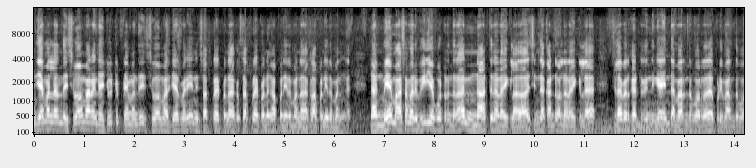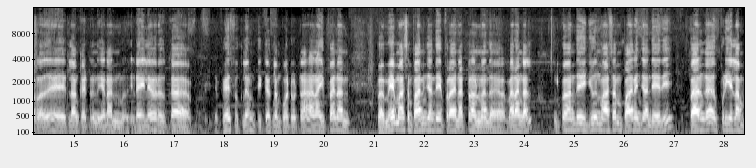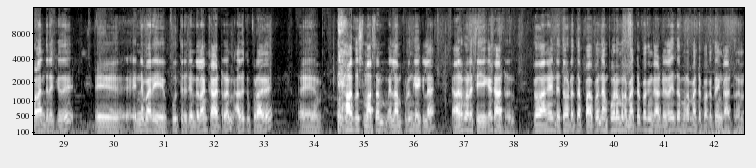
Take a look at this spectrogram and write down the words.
நான் ஜெர்மனில் இருந்த சிவகுமார் இந்த யூடியூப் டைம் வந்து சிவகுமார். ஜெர்மனி நீ சப்ஸ்கிரைப் பண்ணாக்கள் சப்ஸ்கிரைப் பண்ணுங்கள் அப்போ நிறம் பண்ணாக்கள் அப்போ நிறம் பண்ணுங்கள் நான் மே மாதம் ஒரு வீடியோ போட்டிருந்தேன்னா நாற்று நடவைக்கல அதாவது சின்ன கண்டுவல் நடவைக்கல சில பேர் கேட்டிருந்தீங்க இந்த மறந்து போடுறது இப்படி மறந்து போடுறது எல்லாம் கேட்டிருந்தீங்க. நான் இடையிலே ஒரு க ஃபேஸ்புக்லையும் டிக்டாக்லையும் போட்டு விட்டேன். ஆனால் இப்போ நான் இப்போ மே மாதம் பதினஞ்சாந்தேதி பிற பிறகு நட்டுறேன் அந்த மரங்கள் இப்போ வந்து ஜூன் மாதம் பதினஞ்சாந்தேதி பாருங்கள் இப்படி எல்லாம் வளர்ந்துருக்குது. என்ன மாதிரி பூத்திருக்குன்றலாம் காட்டுறேன். அதுக்கு பிறகு ஆகஸ்ட் மாதம் எல்லாம் புடுங்கைக்கில் அறுவடை செய்ய காட்டுறேன். இப்போ வாங்க இந்த தோட்டத்தை பார்ப்பேன் நான் போன முறை மெட்ட பக்கம் காட்டல இந்த முறை மெட்ட பக்கத்தையும் காட்டுறேன்.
